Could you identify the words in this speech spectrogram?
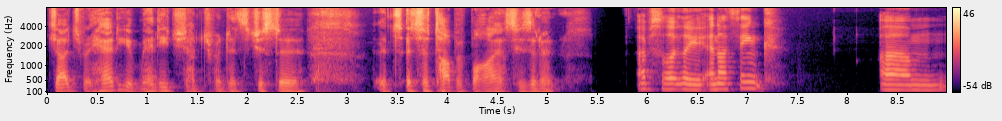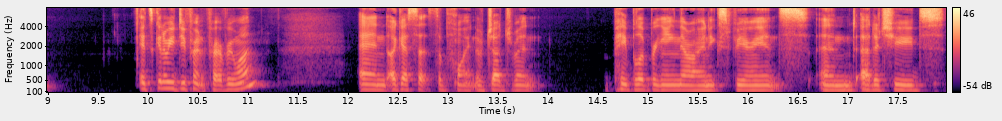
judgment. How do you manage judgment? It's just a, it's it's a type of bias, isn't it? Absolutely, and I think um, it's going to be different for everyone. And I guess that's the point of judgment. People are bringing their own experience and attitudes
